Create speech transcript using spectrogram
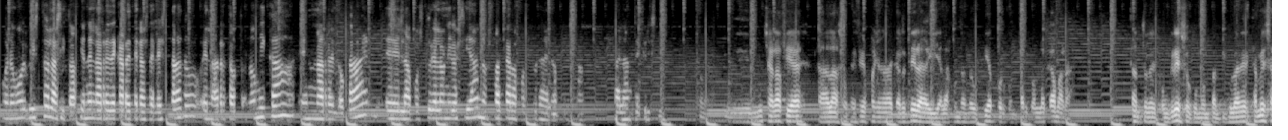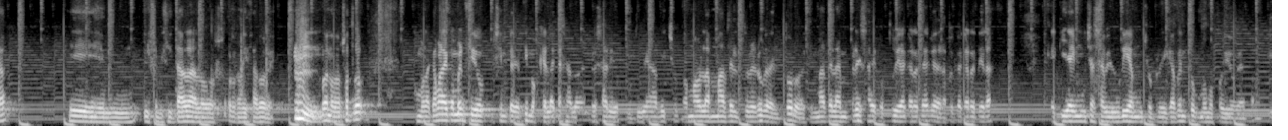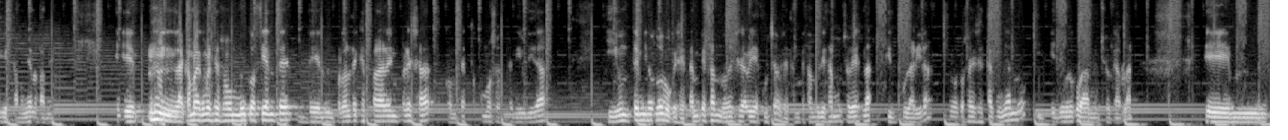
Bueno, hemos visto la situación en la red de carreteras del Estado, en la red autonómica, en una red local, eh, la postura de la universidad, nos falta la postura de la empresa. Adelante, Cristian. Bueno, eh, muchas gracias a la Asociación Española de la Carretera y a la Junta de Andalucía por contar con la Cámara, tanto en el Congreso como en particular en esta mesa. eh, y felicitar a los organizadores. bueno, nosotros, como la Cámara de Comercio siempre decimos que es la casa de los empresarios, como tú bien has dicho, vamos a hablar más del torero que del toro, es decir, más de la empresa que construye la carretera que de la propia carretera. Aquí hay mucha sabiduría, mucho predicamento, como hemos podido ver, y esta mañana también. Eh, la Cámara de Comercio somos muy conscientes de lo importante que es para la empresa conceptos como sostenibilidad y un término nuevo que se está empezando, no sé si lo habría escuchado, se está empezando a utilizar mucho, que es la circularidad. Una cosa que se está acuñando y que yo creo que va a dar mucho que hablar. Eh,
